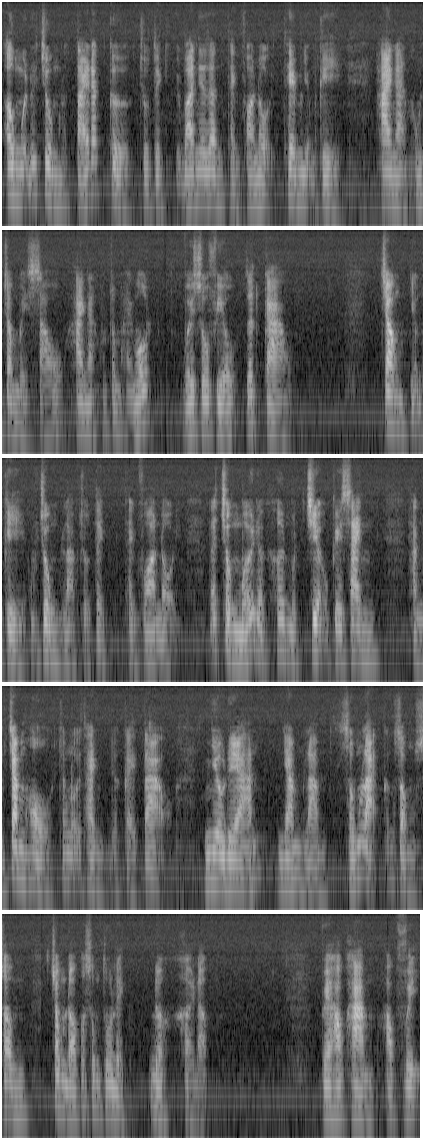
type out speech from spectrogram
ông Nguyễn Đức Trung tái đắc cử Chủ tịch Ủy ban Nhân dân thành phố Hà Nội thêm nhiệm kỳ 2016-2021 với số phiếu rất cao. Trong nhiệm kỳ ông Trung làm Chủ tịch thành phố Hà Nội đã trồng mới được hơn 1 triệu cây xanh, hàng trăm hồ trong nội thành được cải tạo, nhiều đề án nhằm làm sống lại các dòng sông, trong đó có sông Tô Lịch được khởi động. Về học hàm, học vị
